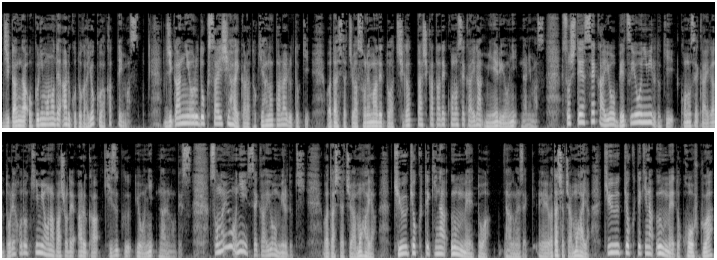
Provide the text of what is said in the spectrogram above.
時間が贈り物であることがよくわかっています。時間による独裁支配から解き放たれるとき、私たちはそれまでとは違った仕方でこの世界が見えるようになります。そして世界を別様に見るとき、この世界がどれほど奇妙な場所であるか気づくようになるのです。そのように世界を見るとき、私たちはもはや究極的な運命とはあ、ごめんなさい。えー、私たちはもはや、究極的な運命と幸福は、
